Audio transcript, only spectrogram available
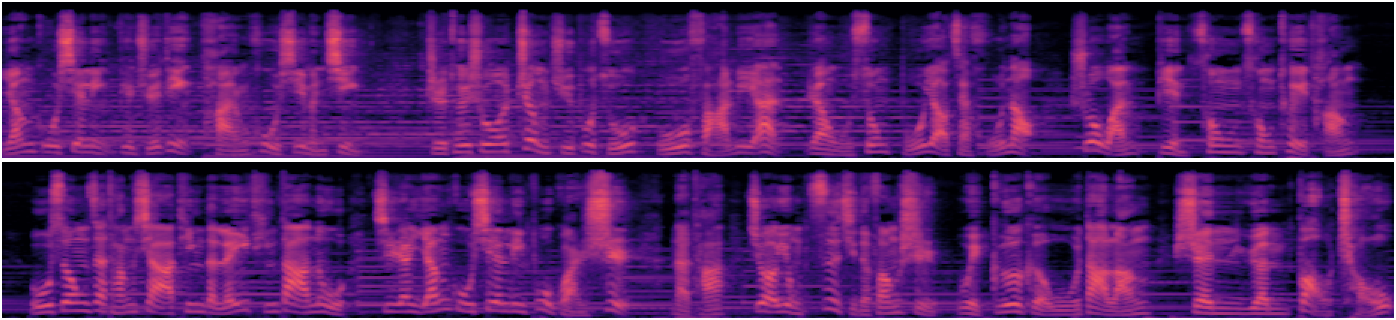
阳谷县令便决定袒护西门庆，只推说证据不足，无法立案，让武松不要再胡闹。说完便匆匆退堂。武松在堂下听得雷霆大怒，既然阳谷县令不管事，那他就要用自己的方式为哥哥武大郎伸冤报仇。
